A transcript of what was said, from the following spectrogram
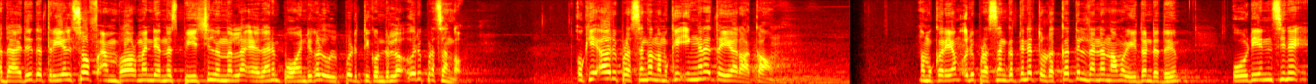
അതായത് ദ ത്രിയൽസ് ഓഫ് എംപവർമെന്റ് എന്ന സ്പീച്ചിൽ നിന്നുള്ള ഏതാനും പോയിന്റുകൾ ഉൾപ്പെടുത്തിക്കൊണ്ടുള്ള ഒരു പ്രസംഗം. ഓക്കെ ആ ഒരു പ്രസംഗം നമുക്ക് ഇങ്ങനെ തയ്യാറാക്കാം. നമുക്കറിയാം ഒരു പ്രസംഗത്തിന്റെ തുടക്കത്തിൽ തന്നെ നാം എഴുതേണ്ടത് ഓഡിയൻസിനെ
